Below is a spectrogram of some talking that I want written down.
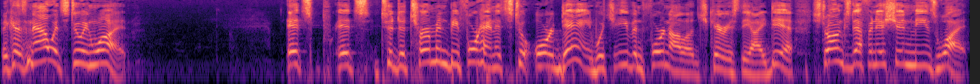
Because now it's doing what? It's, it's to determine beforehand. It's to ordain, which even foreknowledge carries the idea. Strong's definition means what?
